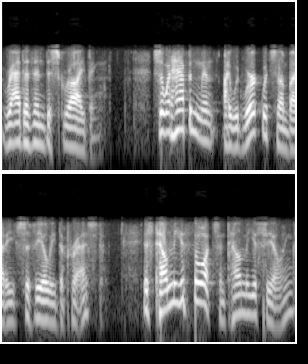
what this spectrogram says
rather than describing. So what happened when I would work with somebody severely depressed is tell me your thoughts and tell me your feelings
